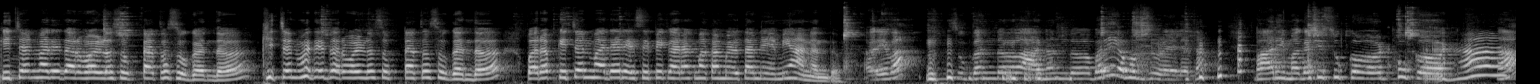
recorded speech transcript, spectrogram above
किचनमध्ये दरवळलो सुकटाचा सुगंध. किचनमध्ये दरवळलो सुकटाचा सुगंध. परत किचनमध्ये रेसिपी कराक माका मिळता नेहमी आनंद. अरे वा. सुगंध आनंद. बरे यमक जुळायला ना भारी. मग अशी सुकट फुकट. हा.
